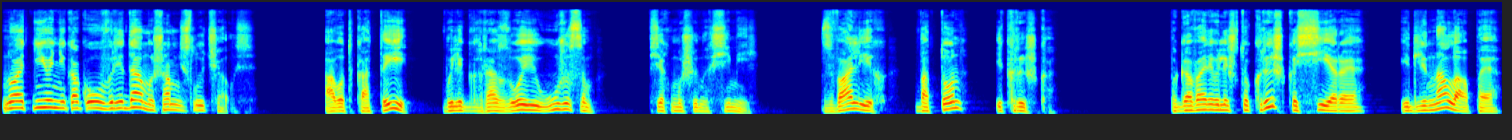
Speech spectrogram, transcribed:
но от нее никакого вреда мышам не случалось. А вот коты были грозой и ужасом всех мышиных семей. Звали их Батон и крышка. Поговаривали, что крышка серая и длиннолапая,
